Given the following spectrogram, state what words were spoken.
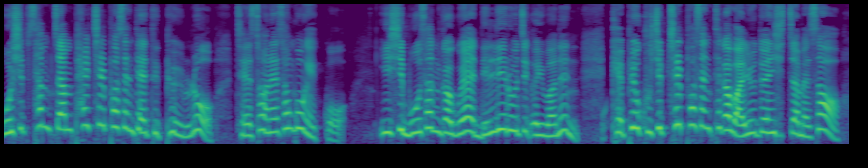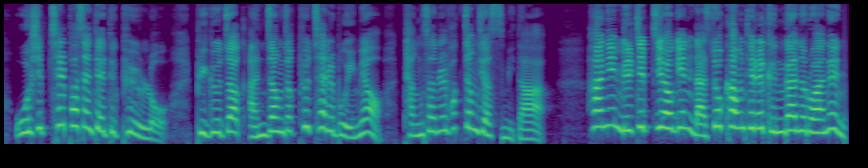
53.87%의 득표율로 재선에 성공했고 25선 가구의 닐리 로직 의원은 개표 97%가 완료된 시점에서 57%의 득표율로 비교적 안정적 표차를 보이며 당선을 확정지었습니다. 한인 밀집 지역인 나소 카운티를 근간으로 하는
